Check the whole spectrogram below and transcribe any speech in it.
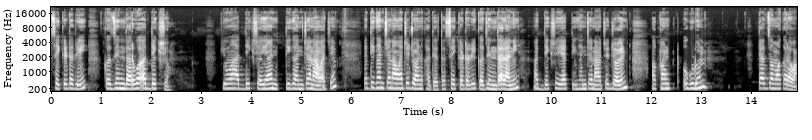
सेक्रेटरी खजिनदार व अध्यक्ष किंवा अध्यक्ष या तिघांच्या नावाचे या तिघांच्या नावाचे जॉईंट खाते असतात. सेक्रेटरी खजिनदार आणि अध्यक्ष या तिघांच्या नावाचे जॉईंट अकाउंट उघडून त्यात जमा करावा.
